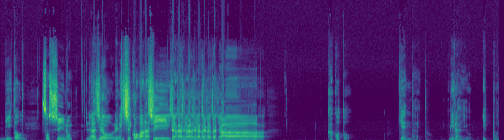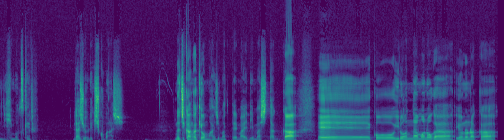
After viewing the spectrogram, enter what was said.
リートン？ソッシーのラジオ歴史小話。じゃかじゃかじゃかじゃかじゃか過去と現代と未来を一本に紐付ける。ラジオ歴史小話。の時間が今日も始まってまいりましたが、えーこういろんなものが世の中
